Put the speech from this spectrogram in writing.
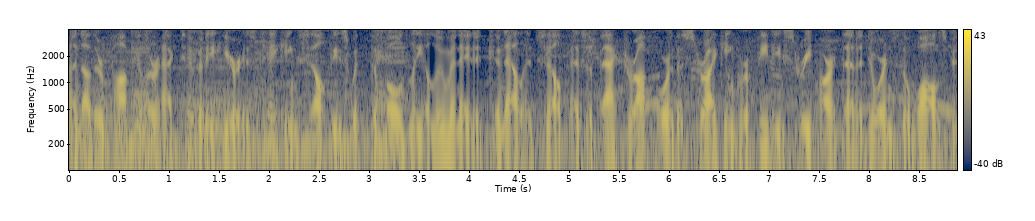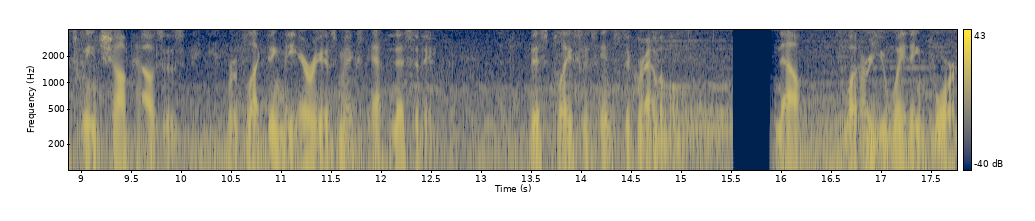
another popular activity here is taking selfies with the boldly illuminated canal itself as a backdrop or the striking graffiti street art that adorns the walls between shop houses, reflecting the area's mixed ethnicity. This place is Instagrammable. Now, what are you waiting for?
